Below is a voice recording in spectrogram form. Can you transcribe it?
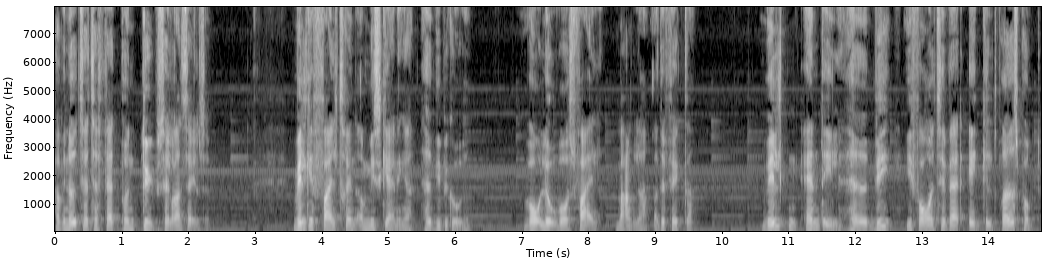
var vi nødt til at tage fat på en dyb selvrensagelse. Hvilke fejltrin og misgerninger havde vi begået? Hvor lå vores fejl, mangler og defekter? Hvilken andel havde vi i forhold til hvert enkelt vredespunkt?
